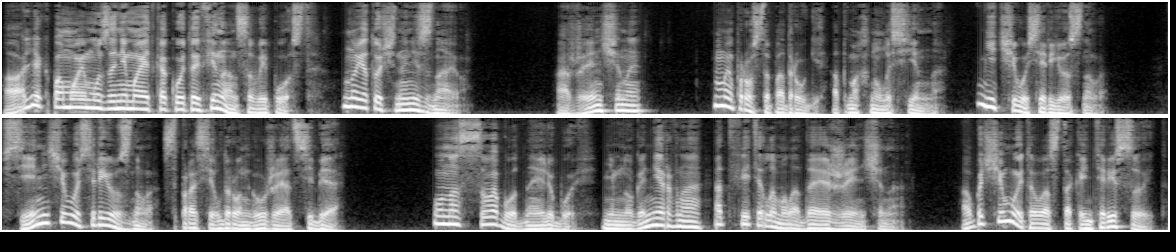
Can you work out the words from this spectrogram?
А Олег, по-моему, занимает какой-то финансовый пост, но я точно не знаю. А женщины? Мы просто подруги, отмахнулась Инна. Ничего серьезного. «Все ничего серьезного?» — спросил Дронго уже от себя. «У нас свободная любовь», — немного нервно ответила молодая женщина. «А почему это вас так интересует?»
